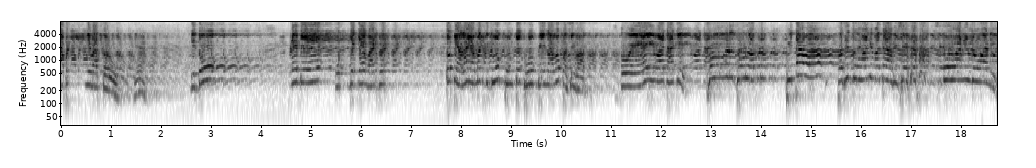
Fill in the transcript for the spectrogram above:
આપણે વાત કરું. કીધું આપણે બે જગ્યાએ વાત તો પેલા એમ જ કીધું ખૂંટે થોડું પીને આવે પછી વાત. તો એ વાત સાચી. થોડું થોડું આપણે પીતા પછી જોવાની મજા આવી છે. બોલવાની જોવાની.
